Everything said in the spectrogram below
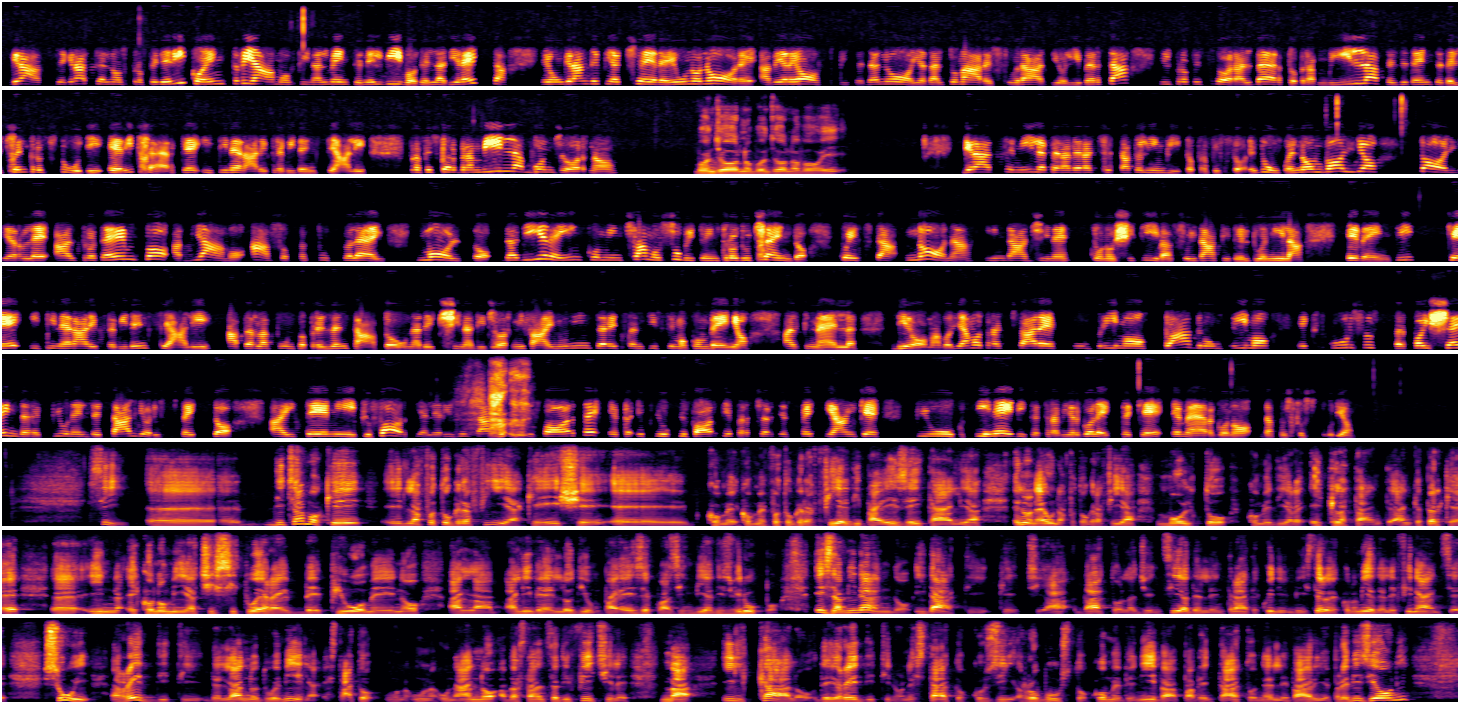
Grazie, grazie al nostro Federico. Entriamo finalmente nel vivo della diretta. È un grande piacere e un onore avere ospite da noi ad Altomare su Radio Libertà il professor Alberto Brambilla, presidente del Centro Studi e Ricerche Itinerari Previdenziali. Professor Brambilla, buongiorno. Buongiorno, buongiorno a voi. Grazie mille per aver accettato l'invito, professore. Dunque, non voglio toglierle altro tempo, abbiamo, ha soprattutto lei, molto da dire. Incominciamo subito introducendo questa nona indagine conoscitiva sui dati del 2020 che Itinerari Previdenziali ha per l'appunto presentato una decina di giorni fa in un interessantissimo convegno al CNEL di Roma. Vogliamo tracciare un primo quadro, un primo excursus per poi scendere più nel dettaglio rispetto ai temi più forti, alle risultanze più, forte e, e più, più forti e per certi aspetti anche più inedite, tra virgolette, che emergono da questo studio. Sì, eh, diciamo che eh, la fotografia che esce eh, come, come, fotografia di paese Italia e non è una fotografia molto, come dire, eclatante, anche perché eh, in economia ci situerebbe più o meno alla, a livello di un paese quasi in via di sviluppo. Esaminando i dati che ci ha dato l'Agenzia delle Entrate, quindi il Ministero dell'Economia e delle Finanze, sui redditi del dell'anno 2000 è stato un, un, un anno abbastanza difficile, ma il calo dei redditi non è stato così robusto come veniva paventato nelle varie previsioni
